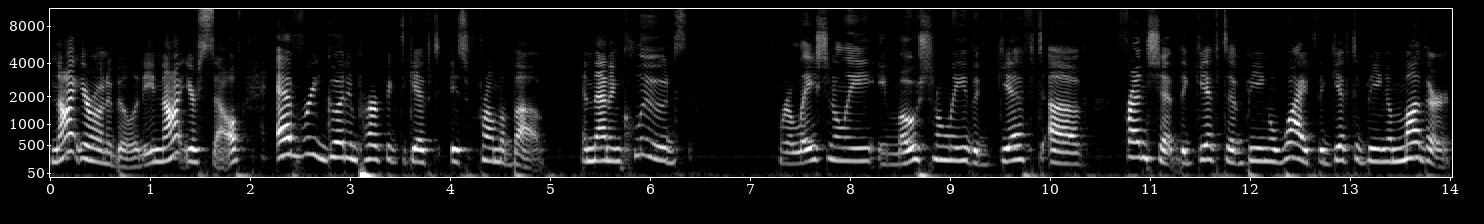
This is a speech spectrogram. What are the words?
Not your own ability, not yourself. Every good and perfect gift is from above. And that includes relationally, emotionally, the gift of friendship, the gift of being a wife, the gift of being a mother,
